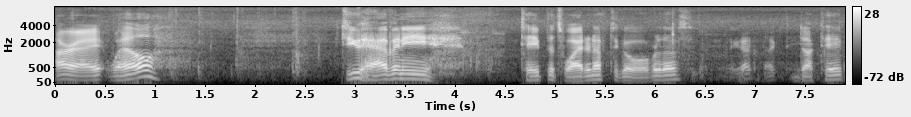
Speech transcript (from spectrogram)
All right, well, do you have any tape that's wide enough to go over those? I got duct tape. Duct tape?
